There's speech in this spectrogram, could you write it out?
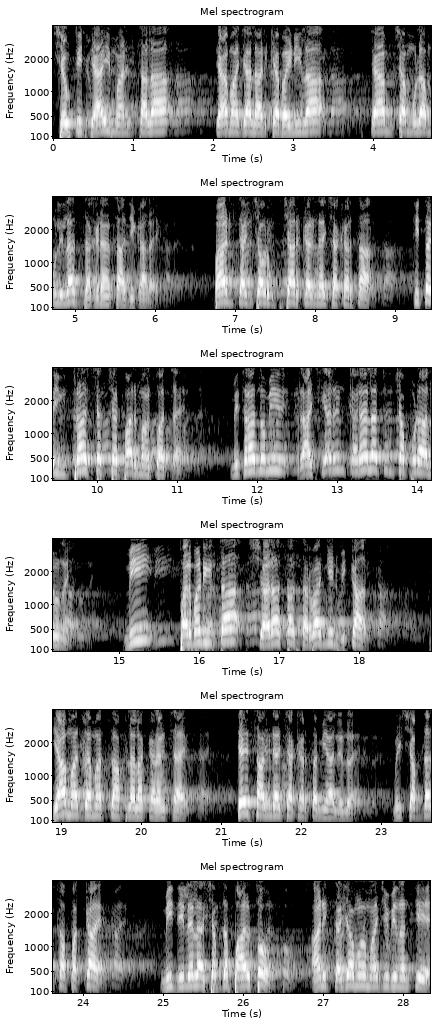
शेवटी त्याही माणसाला त्या माझ्या लाडक्या बहिणीला त्या आमच्या मुलामुलीला जगण्याचा अधिकार आहे. पण त्यांच्यावर उपचार करण्याच्या करता तिथं इन्फ्रास्ट्रक्चर फार महत्वाचं आहे. मित्रांनो मी राजकारण करायला तुमच्यापुढे आलो नाही. मी परभणीचा शहराचा सर्वांगीण विकास या माध्यमातून आपल्याला करायचा आहे. ते सांगण्याच्या करता मी आलेलो आहे. मी शब्दाचा पक्का आहे. मी दिलेला शब्द पाळतो आणि त्याच्यामुळे माझी विनंती आहे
